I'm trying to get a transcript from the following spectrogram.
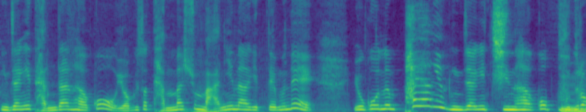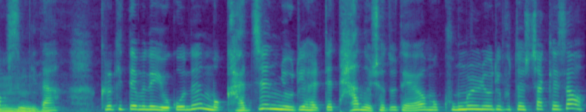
굉장히 단단하고 여기서 단맛이 좀 많이 나기 때문에 요거는 파향이 굉장히 진하고 부드럽습니다. 그렇기 때문에 요거는 뭐 갖은 요리할 때 다 넣으셔도 돼요. 뭐 국물 요리부터 시작해서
